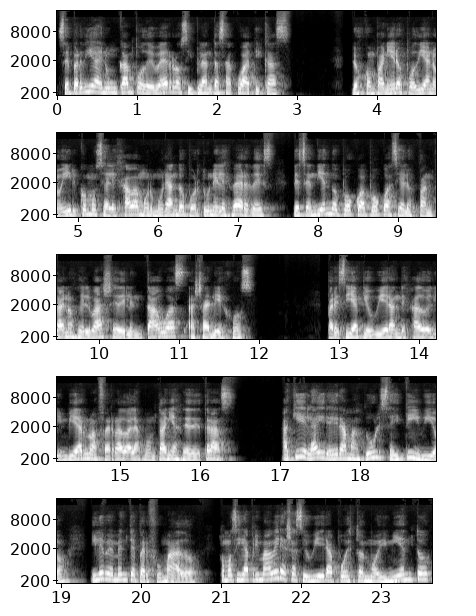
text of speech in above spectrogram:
se perdía en un campo de berros y plantas acuáticas. Los compañeros podían oír cómo se alejaba murmurando por túneles verdes, descendiendo poco a poco hacia los pantanos del valle de Lentaguas allá lejos. Parecía que hubieran dejado el invierno aferrado a las montañas de detrás. Aquí el aire era más dulce y tibio y levemente perfumado, como si la primavera ya se hubiera puesto en movimiento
